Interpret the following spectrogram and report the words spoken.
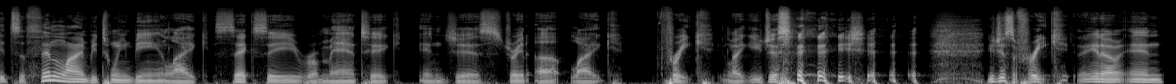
It's a thin line between being like sexy, romantic, and just straight up like freak. Like you just you're just a freak, you know, and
